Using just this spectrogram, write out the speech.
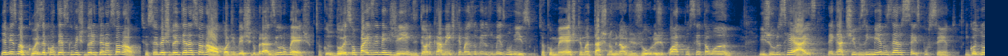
E a mesma coisa acontece com o investidor internacional. Se você é investidor internacional, pode investir no Brasil ou no México. Só que os dois são países emergentes e teoricamente têm mais ou menos o mesmo risco. Só que o México tem uma taxa nominal de juros de 4% ao ano e juros reais negativos em menos 0,6%, enquanto no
